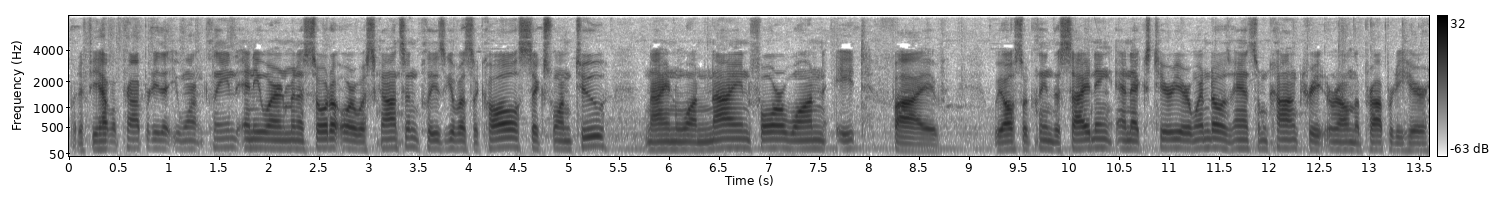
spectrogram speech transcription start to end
But if you have a property that you want cleaned anywhere in Minnesota or Wisconsin, please give us a call, 612-919-4185. We also cleaned the siding and exterior windows and some concrete around the property here.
